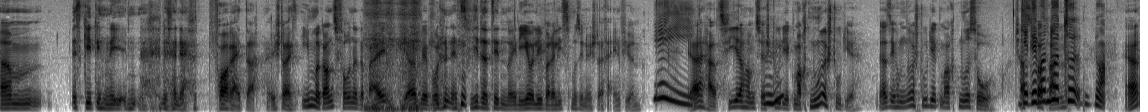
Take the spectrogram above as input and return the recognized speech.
Ähm, es geht in, in, wir sind ja Vorreiter. Österreich ist immer ganz vorne dabei. Ja, wir wollen jetzt wieder den Neoliberalismus in Österreich einführen. Yay. Ja, Hartz IV haben sie eine mhm. Studie gemacht, nur eine Studie. Ja, sie haben nur eine Studie gemacht, nur so. ja, die war nur, zu, nur. Ja,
